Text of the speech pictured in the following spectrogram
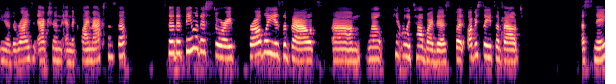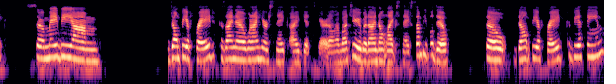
you know, the rise in action and the climax and stuff. So the theme of this story probably is about, um, well, can't really tell by this, but obviously it's about a snake. So maybe um, don't be afraid because I know when I hear snake, I get scared. I don't know about you, but I don't like snakes. Some people do. So don't be afraid could be a theme.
